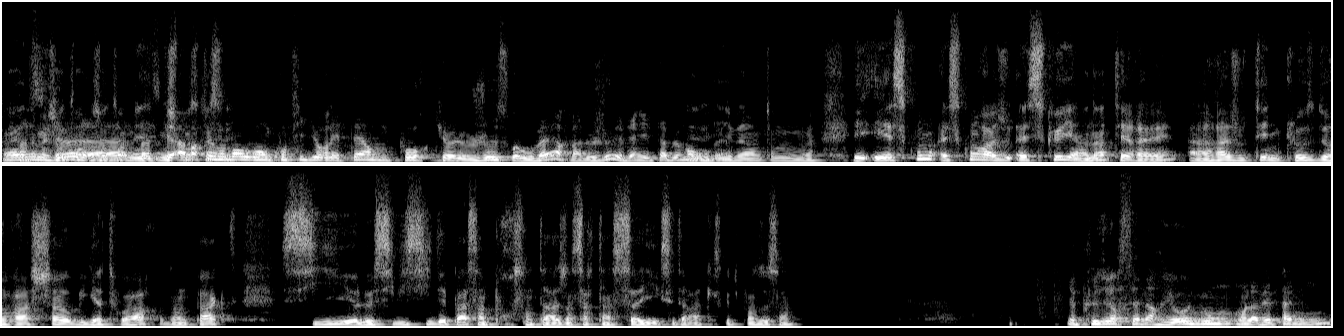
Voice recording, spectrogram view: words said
Ouais, parce non, mais j'entends, j'entends. Mais, parce mais à partir du moment où on configure les termes pour que le jeu soit ouvert, bah, le jeu est véritablement ouvert. Il est véritablement ouvert. Et, et est-ce qu'on, est-ce qu'on rajoute, est-ce qu'il y a un intérêt à rajouter une clause de rachat obligatoire dans le pacte si le CVC dépasse un pourcentage, un certain seuil, etc. Qu'est-ce que tu penses de ça? Il y a plusieurs scénarios. Nous, on l'avait pas mis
